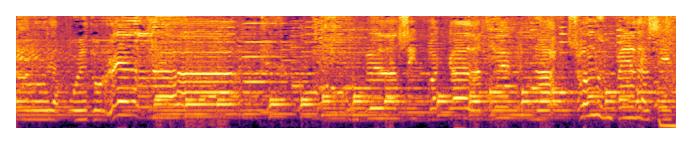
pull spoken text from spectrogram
ahora puedo regalar un pedacito a cada nena, solo un pedacito.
